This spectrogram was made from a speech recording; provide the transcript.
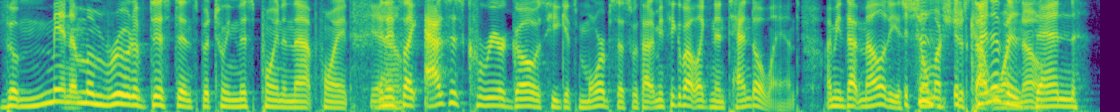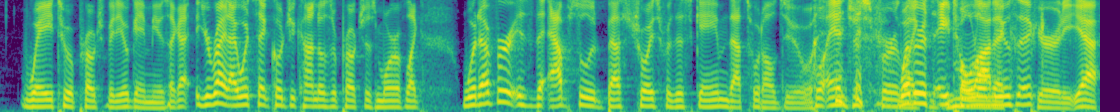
the minimum root of distance between this point and that point. And it's like as his career goes, he gets more obsessed with that. I mean, think about like Nintendo Land. I mean, that melody is It's so a- much just it's kind that of one a note. zen way to approach video game music. I, you're right. I would say Koji Kondo's approach is more of like whatever is the absolute best choice for this game. That's what I'll do. Well, and just for Whether like, it's atonal music purity, yeah.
